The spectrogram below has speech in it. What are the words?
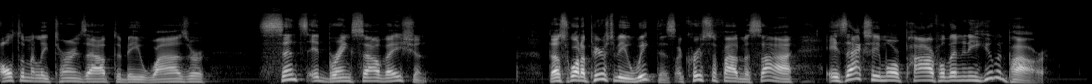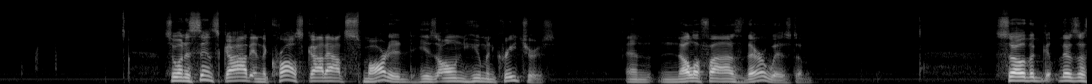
ultimately turns out to be wiser since it brings salvation. Thus, what appears to be weakness, a crucified Messiah, is actually more powerful than any human power. So, in a sense, God in the cross, God outsmarted his own human creatures and nullifies their wisdom. So, the, there's, a,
